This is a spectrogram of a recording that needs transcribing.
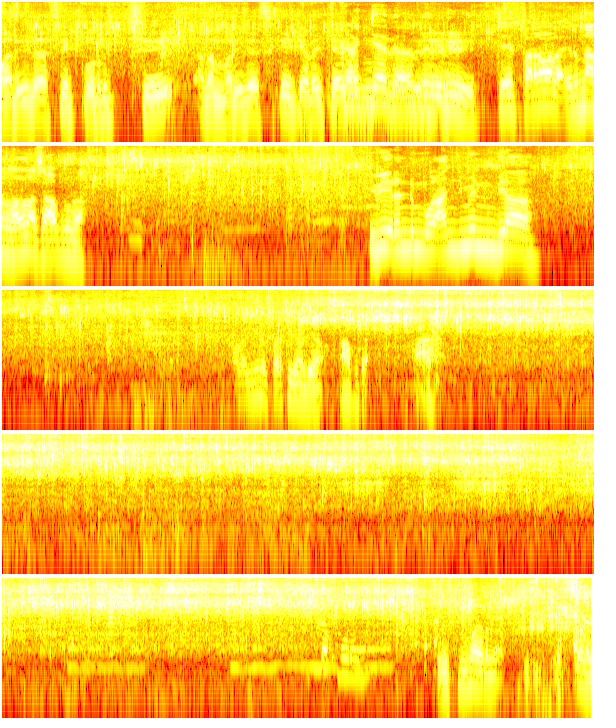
மரிதாசி பொரிச்சு அந்த மரிதாசிக்கே கிடைக்காது. கிடைக்காது அது சரி. பரவாயில்ல இருந்தாங்க நல்லா சாப்பிடுங்க. இவி ரெண்டு மூணு அஞ்சு மீன் இந்தியா. மீன் பறக்க வேண்டியா அப்படா சும்மா இருங்க. எத்தனை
